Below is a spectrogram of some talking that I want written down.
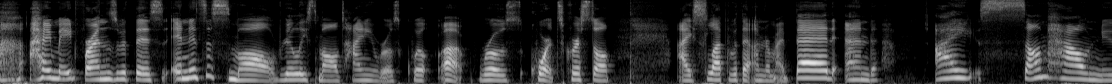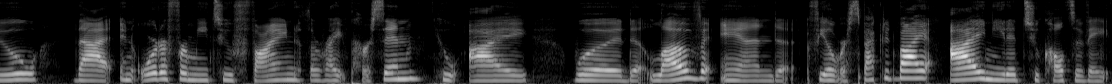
I made friends with this, and it's a small, really small, tiny rose quil- uh, rose quartz crystal. I slept with it under my bed, and I somehow knew that in order for me to find the right person who I would love and feel respected by, I needed to cultivate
